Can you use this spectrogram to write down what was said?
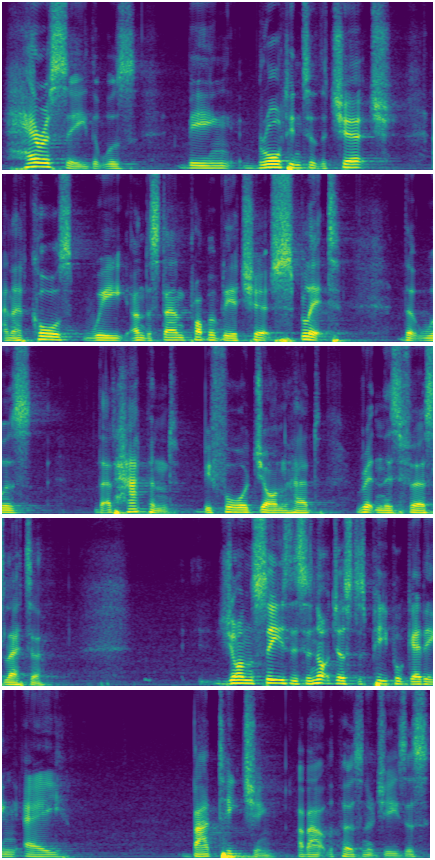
heresy that was being brought into the church and had caused, we understand, probably a church split that was that happened before John had written this first letter. John sees this as not just as people getting a bad teaching about the person of Jesus,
